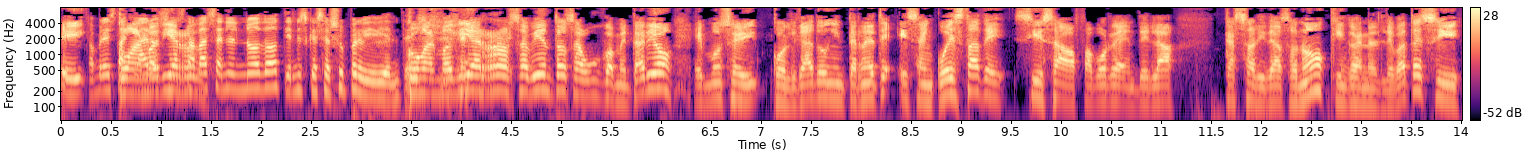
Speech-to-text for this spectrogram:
eh, Hombre, está con claro, si Almadía estabas en el nodo tienes que ser superviviente. Con Almadía Rosavientos, algún comentario. Hemos eh, colgado en internet esa encuesta de si es a favor de, la casualidad o no, quién gana el debate, si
